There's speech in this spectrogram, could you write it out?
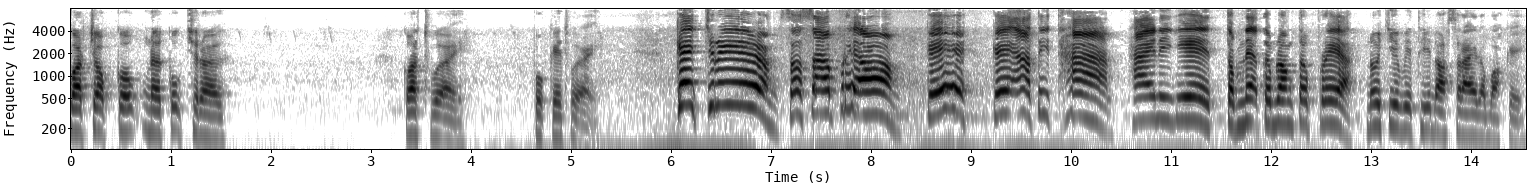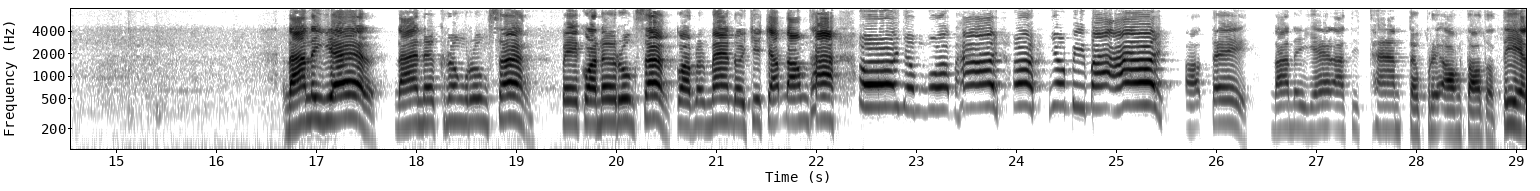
គាត់ជាប់គុកនៅគុកជ្រៅគាត់ធ្វើអីពួកគេធ្វើអីគេច្រៀងសរសើរព្រះអង្គ គេគេអធិដ្ឋានហើយនិយាយតំណាក់តំណងទៅព្រះនោះជាវិធីដោះស្រាយរបស់គេដានីយ៉ែលដែលនៅក្នុងរោងសើងពេលគាត់នៅរោងសើងគាត់មិនមែនដូចជាចាប់ដើមថាអូខ្ញុំងាប់ហើយអូខ្ញុំពិបាកហើយអត់ទេដានីយ៉ែលអធិដ្ឋានទៅព្រះអង្គតទៅទៀត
